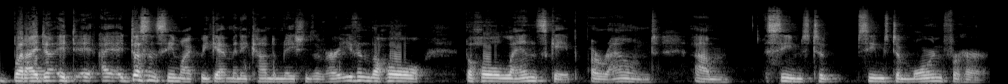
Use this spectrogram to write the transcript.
but I do, it, it, it doesn't seem like we get many condemnations of her. Even the whole, the whole landscape around, um, seems to seems to mourn for her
